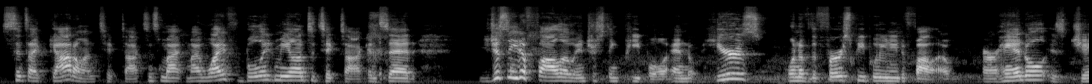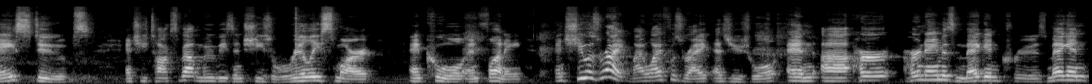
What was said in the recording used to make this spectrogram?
since I got on TikTok. Since my my wife bullied me onto TikTok and said, "You just need to follow interesting people." And here's one of the first people you need to follow. Her handle is JStoobs, and she talks about movies, and she's really smart and cool and funny. And she was right. My wife was right as usual. And uh, her her name is Megan Cruz. Megan,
